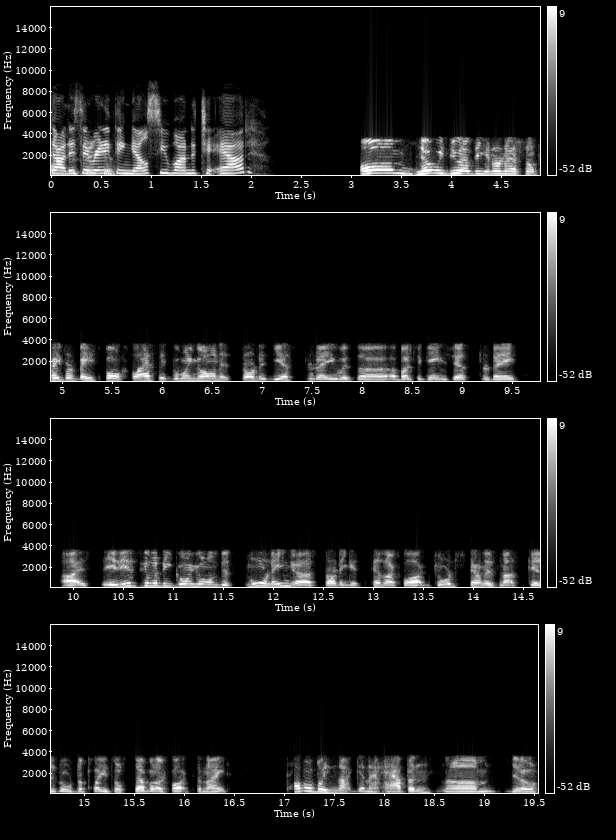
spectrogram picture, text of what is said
Scott. Is there they can- anything else you wanted to add? Um, no, we do have the International Paper Baseball Classic going on. It started yesterday with uh, a bunch of games yesterday. Uh, it's- going to be going on this morning, uh, starting at 10 o'clock. Georgetown is not scheduled to play until 7 o'clock tonight. Probably not going to happen. Um, you know,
